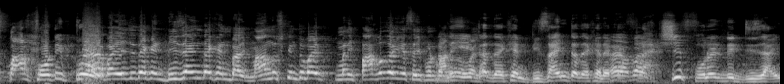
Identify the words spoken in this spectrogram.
স্পার্ক 40 প্রো হ্যাঁ ভাই এই যে দেখেন ডিজাইন দেখেন ভাই। মানুষ কিন্তু ভাই মানে পাগল হয়ে গেছে এই ফোনটা মানে এটা দেখেন ডিজাইনটা দেখেন একটা ফ্ল্যাগশিপ ফোনের ডিজাইন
